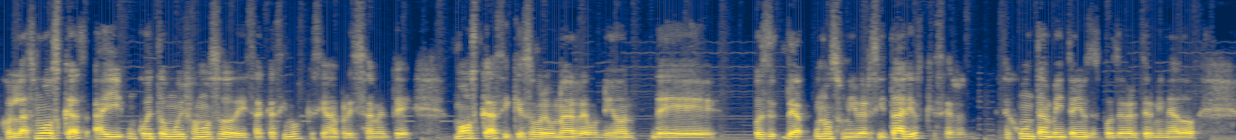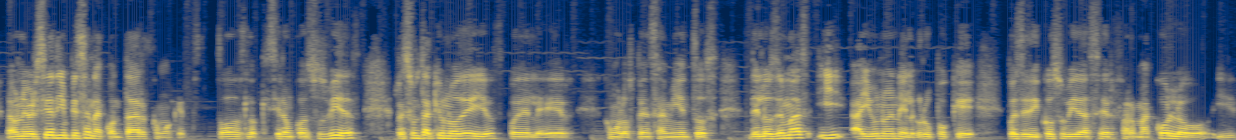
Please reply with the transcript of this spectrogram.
con las moscas. Hay un cuento muy famoso de Isaac Asimov que se llama precisamente Moscas y que es sobre una reunión de pues de unos universitarios que se, se juntan 20 años después de haber terminado la universidad y empiezan a contar como que todos lo que hicieron con sus vidas. Resulta que uno de ellos puede leer como los pensamientos de los demás y hay uno en el grupo que pues dedicó su vida a ser farmacólogo y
